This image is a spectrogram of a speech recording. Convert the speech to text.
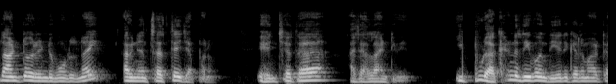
దాంట్లో రెండు మూడు ఉన్నాయి. అవి నేను చస్తే చెప్పను. ఏం చేత? అది అలాంటివి. ఇప్పుడు అఖండ దీపం దేనికనమాట?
